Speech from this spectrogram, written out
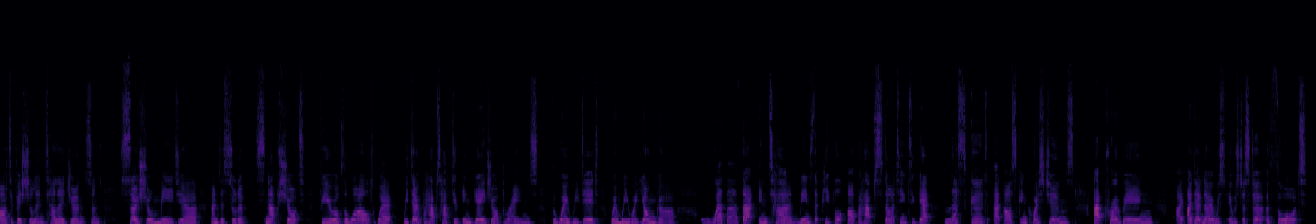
artificial intelligence and social media and a sort of snapshot view of the world where we don't perhaps have to engage our brains the way we did when we were younger, whether that in turn means that people are perhaps starting to get less good at asking questions, at probing. I, I don't know. It was it was just a, a thought.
